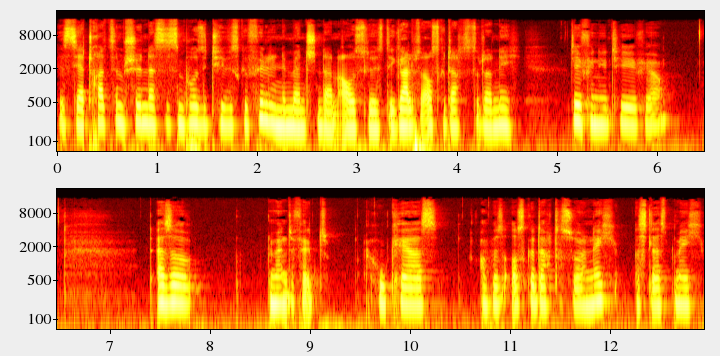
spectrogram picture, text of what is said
ist ja trotzdem schön, dass es ein positives Gefühl in den Menschen dann auslöst, egal ob es ausgedacht ist oder nicht. Definitiv, ja. Also im Endeffekt, who cares, ob es ausgedacht ist oder nicht. Es lässt mich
